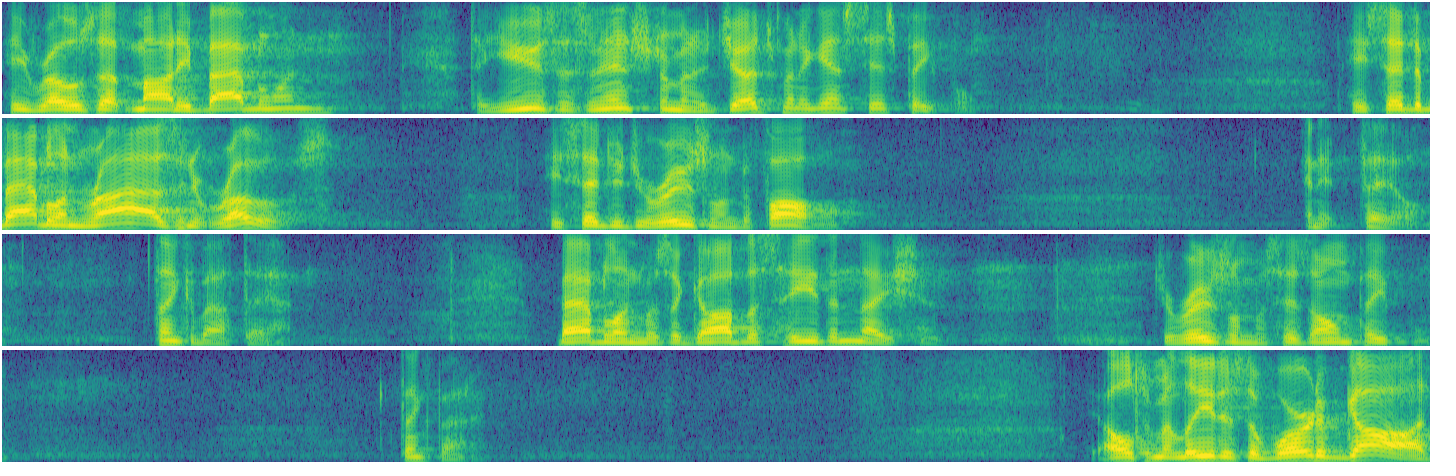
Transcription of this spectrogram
He rose up mighty Babylon to use as an instrument of judgment against his people. He said to Babylon, Rise, and it rose. He said to Jerusalem to fall, and it fell. Think about that. Babylon was a godless heathen nation, Jerusalem was his own people. Think about it. Ultimately, it is the Word of God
